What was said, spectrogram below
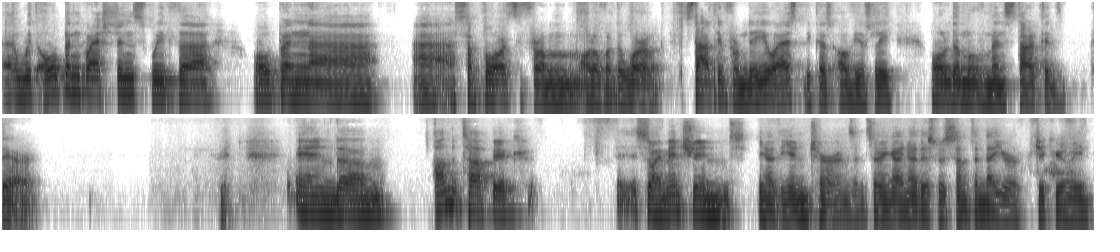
uh, with open questions, with uh, open uh, uh, supports from all over the world, starting from the US, because obviously all the movement started there. Great. And um, on the topic, so I mentioned, you know, the interns, and so I know this was something that you're particularly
